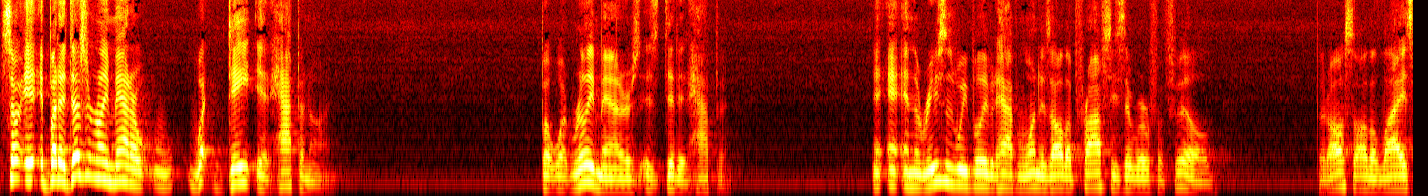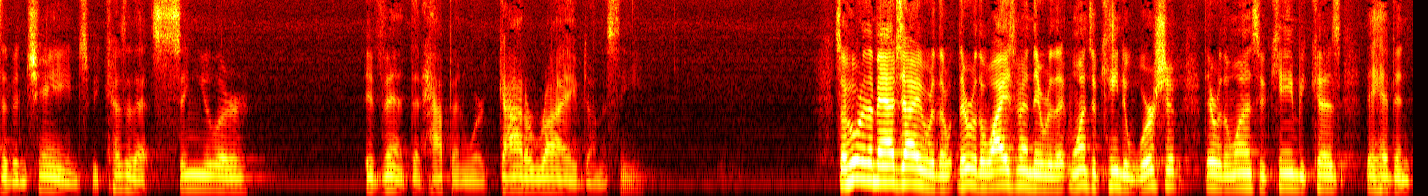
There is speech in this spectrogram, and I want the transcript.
So, it, but it doesn't really matter what date it happened on. But what really matters is did it happen? And, and the reasons we believe it happened one is all the prophecies that were fulfilled, but also all the lives have been changed because of that singular event that happened where God arrived on the scene. So, who were the Magi? They were the, they were the wise men. They were the ones who came to worship. They were the ones who came because they had been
